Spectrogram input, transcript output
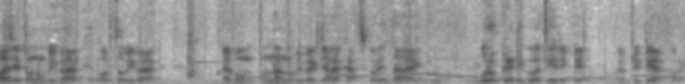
বাজেট অনুবিভাগ অর্থ বিভাগ এবং অন্যান্য বিভাগ যারা কাজ করে, তারা এগুলো ব্যুরোক্রেটিক ওয়েতে প্রিপেয়ার করে।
